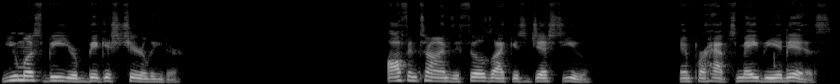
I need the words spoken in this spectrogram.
you must be your biggest cheerleader. Oftentimes it feels like it's just you, and perhaps maybe it is,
